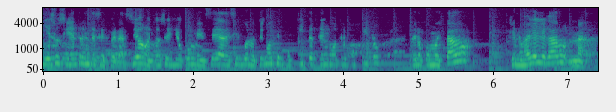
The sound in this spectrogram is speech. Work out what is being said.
Y eso sí entra en desesperación. Entonces yo comencé a decir, bueno, tengo este poquito, tengo otro poquito, pero como estado, que nos haya llegado, nada.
